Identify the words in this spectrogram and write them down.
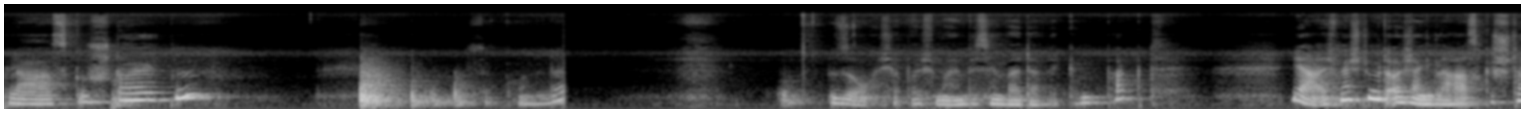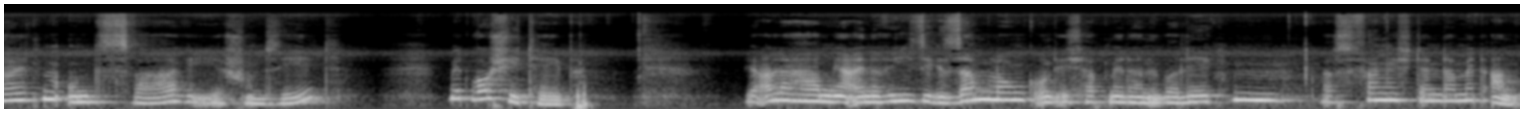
Glas gestalten. Sekunde. So, ich habe euch mal ein bisschen weiter weggepackt. Ja, ich möchte mit euch ein Glas gestalten und zwar, wie ihr schon seht, mit Washi-Tape. Wir alle haben ja eine riesige Sammlung und ich habe mir dann überlegt, hm, was fange ich denn damit an?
